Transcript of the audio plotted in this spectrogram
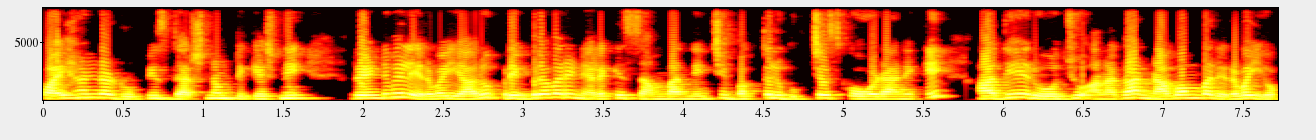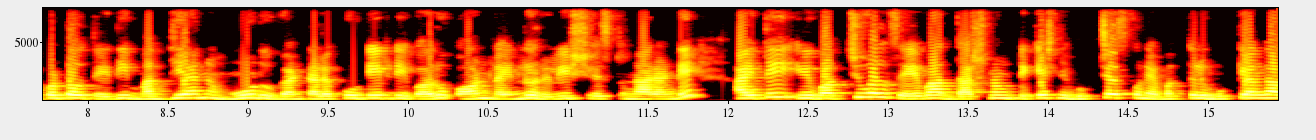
ఫైవ్ హండ్రెడ్ రూపీస్ దర్శనం టికెట్స్ని రెండు వేల ఇరవై ఆరు ఫిబ్రవరి నెలకి సంబంధించి భక్తులు బుక్ చేసుకోవడానికి అదే రోజు అనగా నవంబర్ ఇరవై ఒకటో తేదీ మధ్యాహ్నం మూడు గంటలకు టీటీడీ వారు ఆన్లైన్లో రిలీజ్ చేస్తున్నారండి. అయితే ఈ వర్చువల్ సేవ దర్శనం టికెట్స్ని బుక్ చేసుకునే భక్తులు ముఖ్యంగా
